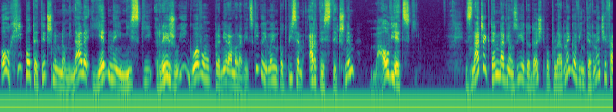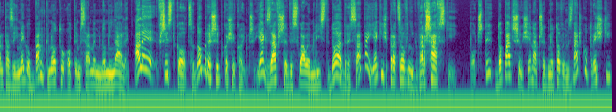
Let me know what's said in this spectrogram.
o hipotetycznym nominale jednej miski ryżu i głową premiera Morawieckiego i moim podpisem artystycznym Maowiecki. Znaczek ten nawiązuje do dość popularnego w internecie fantazyjnego banknotu o tym samym nominale. Ale wszystko, co dobre, szybko się kończy. Jak zawsze wysłałem list do adresata i jakiś pracownik warszawskiej poczty dopatrzył się na przedmiotowym znaczku treści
